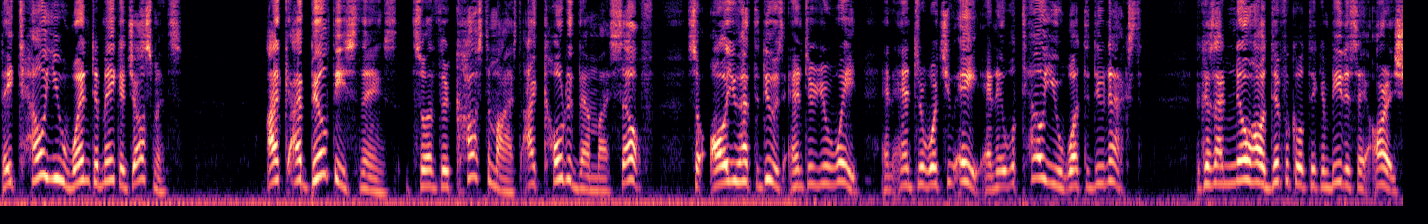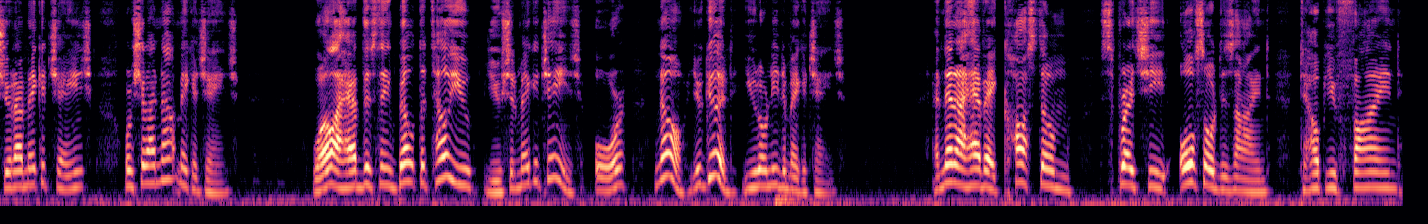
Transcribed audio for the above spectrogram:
They tell you when to make adjustments. I, I built these things so that they're customized. I coded them myself. So all you have to do is enter your weight and enter what you ate, and it will tell you what to do next. Because I know how difficult it can be to say, all right, should I make a change or should I not make a change? Well, I have this thing built to tell you you should make a change. Or, no, you're good. You don't need to make a change. And then I have a custom spreadsheet also designed to help you find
